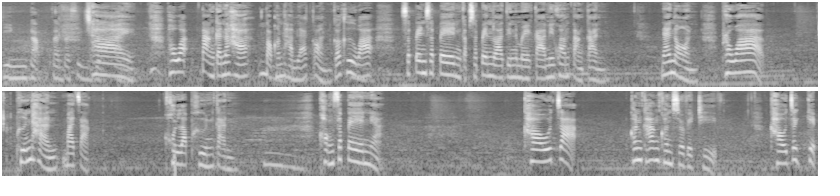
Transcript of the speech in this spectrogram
จริงกับแฟนตาซีใช่ เพราะว่าต่างกันนะคะ ตอบคำถามแรกก่อนก็คือว่าสเปนสเปนกับสเปนลาตินอเมริกามีความต่างกัน แน่นอน เพราะว่าพื้นฐานมาจากคนละพื้นกันของสเปนเนี่ยเขาจะค่อนข้างคอนเซอร์เวทีฟ เขาจะเก็บ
